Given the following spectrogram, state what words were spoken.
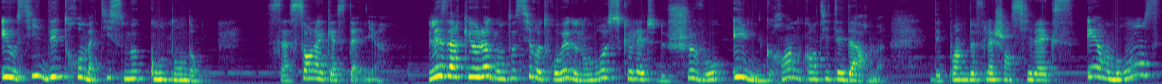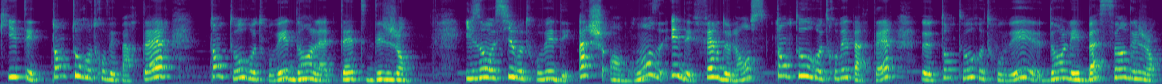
et aussi des traumatismes contondants. Ça sent la castagne. Les archéologues ont aussi retrouvé de nombreux squelettes de chevaux et une grande quantité d'armes. Des pointes de flèches en silex et en bronze qui étaient tantôt retrouvées par terre, tantôt retrouvés dans la tête des gens. Ils ont aussi retrouvé des haches en bronze et des fers de lance, tantôt retrouvés par terre, euh, tantôt retrouvés dans les bassins des gens.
